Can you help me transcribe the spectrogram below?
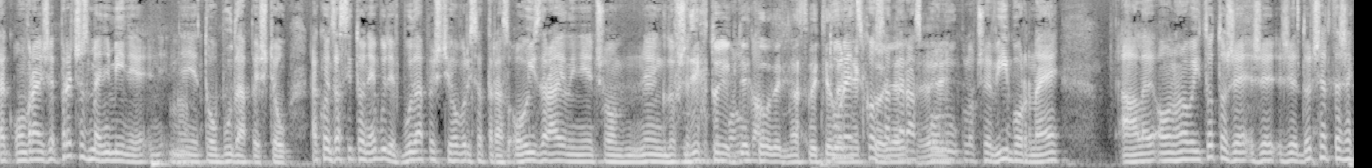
tak on vraj, že prečo sme my nie, nie, no. nie tou Budapešťou. Nakoniec asi to nebude v Budapešti, hovorí sa teraz o Izraeli niečo, neviem, kto všetko Nech to je kdekoľvek na svete. Turecko sa je, teraz hej. ponúklo, čo je výborné, ale on hovorí toto, že, že, že dočerta, že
